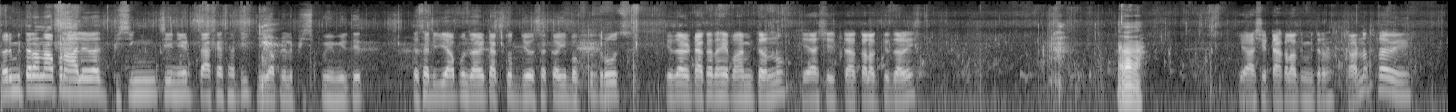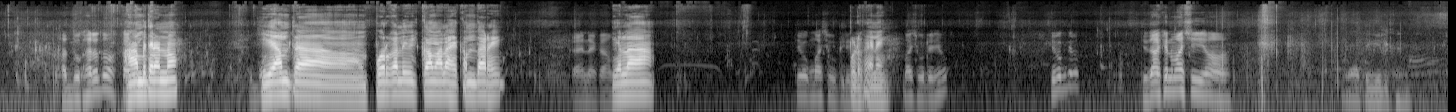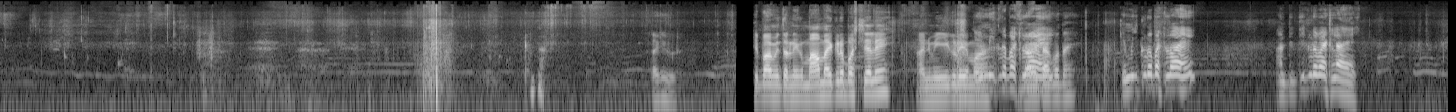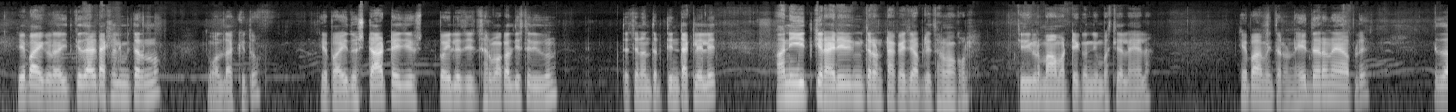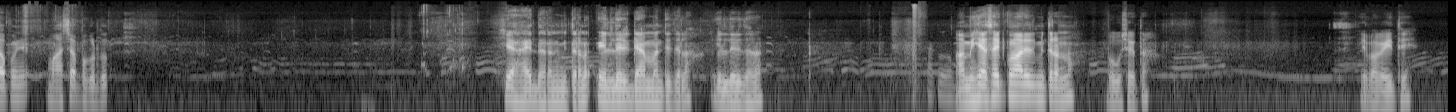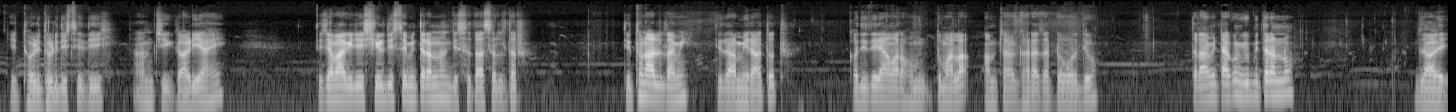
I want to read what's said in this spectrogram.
तर मित्रांनो आपण आलेलो आहे फिशिंगचे नेट टाकायसाठी जे आपल्याला फिश मिळते त्यासाठी जे आपण जाळे टाकतो जे सकाळी बघतो रोज ते जाळे टाकत आहे. पहा मित्रांनो हे असे टाका लागते जाळे. हे असे टाका लागते मित्रांनो. काढ ना थोडा वेळ. हात दुखायला तो हा मित्रांनो हे आमचा पोरगाला कामाला आहे कमदार आहे. काय नाही काम. याला ते बघ माशी उठली. काय नाही. माशी उठली. ते बघ. ते बघ. दाखल माशी. हां. गेली खाली. हे पहा मित्रांनो मामा इकडे बसलेले आहे आणि मी इकडे मा मी इकडे बसलो जाळ आहे. टाकत आहे. ते मी इकडे बसलो आहे. आणि ते तिकडे बसला आहे. हे पहा इकडं इतके जाळे टाकलेले मित्रांनो. तुम्हाला दाखवतो. हे पहा इथून स्टार्ट आहे जे पहिले जे थर्माकॉल दिसते तिथून त्याच्यानंतर तीन टाकलेले आहेत. आणि इतके राहिलेले मित्रांनो टाकायचे आपले थर्माकॉल ते तिकडे मामा टेकून देऊन बसलेला आहे याला हे पहा मित्रांनो हे धरण आहे आपले. त्याचं आपण माशा पकडतो. हे आहे धरण मित्रांनो एलदरी डॅम म्हणते त्याला एलदरी धरण. आम्ही ह्या साईडकडून आले मित्रांनो? बघू शकता. हे बघा इथे जी थोडी थोडी दिसते ती आमची गाडी आहे. त्याच्यामागे जे शीड दिसतं मित्रांनो दिसत असेल तर तिथून आलोत आम्ही तिथं आम्ही राहतो कधीतरी आम्हाला होम तुम्हाला आमच्या घराचा टोवर देऊ. तर आम्ही टाकून घेऊ मित्रांनो. जाळे.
